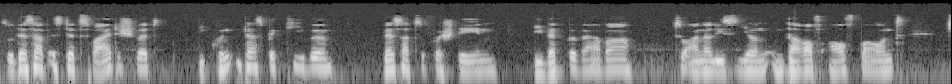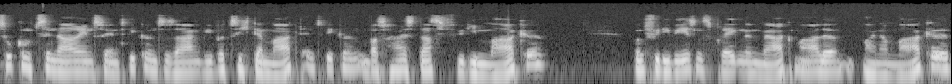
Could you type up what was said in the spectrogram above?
So deshalb ist der zweite Schritt, die Kundenperspektive besser zu verstehen, die Wettbewerber zu analysieren und darauf aufbauend Zukunftsszenarien zu entwickeln, zu sagen, wie wird sich der Markt entwickeln, was heißt das für die Marke, und für die wesensprägenden Merkmale meiner Marke,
